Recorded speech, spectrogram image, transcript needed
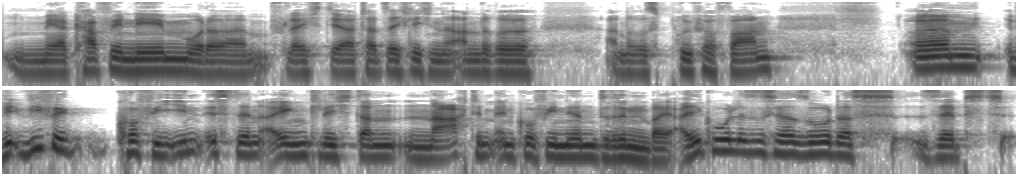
mehr Kaffee nehmen oder vielleicht ja tatsächlich ein andere, anderes Prüfverfahren. Ähm, wie, wie, viel Koffein ist denn eigentlich dann nach dem Entkoffinieren drin? Bei Alkohol ist es ja so, dass selbst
